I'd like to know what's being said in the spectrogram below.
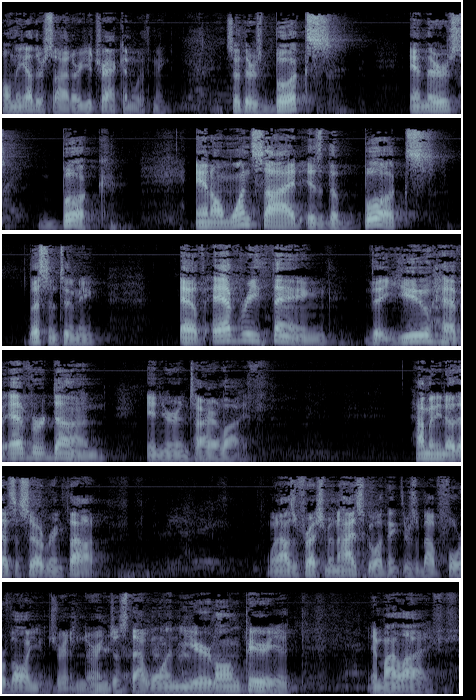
on the other side. Are you tracking with me? So there's books and there's book. And on one side is the books, listen to me, of everything that you have ever done in your entire life. How many know that's a sobering thought? When I was a freshman in high school, I think there's about four volumes written during just that one year long period in my life.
